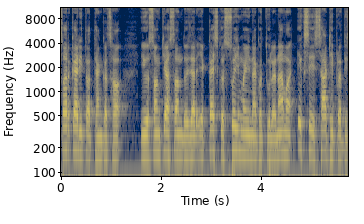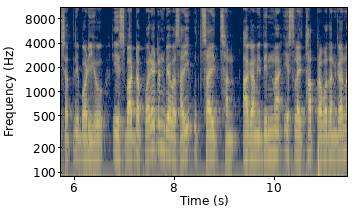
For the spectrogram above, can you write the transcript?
सरकारी तथ्याङ्क छ। यो सङ्ख्या सन् दुई हजार एक्काइसको सोही महिनाको तुलनामा एक सय साठी प्रतिशतले बढी हो। यसबाट पर्यटन व्यवसायी उत्साहित छन्। आगामी दिनमा यसलाई थप प्रबन्धन गर्न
